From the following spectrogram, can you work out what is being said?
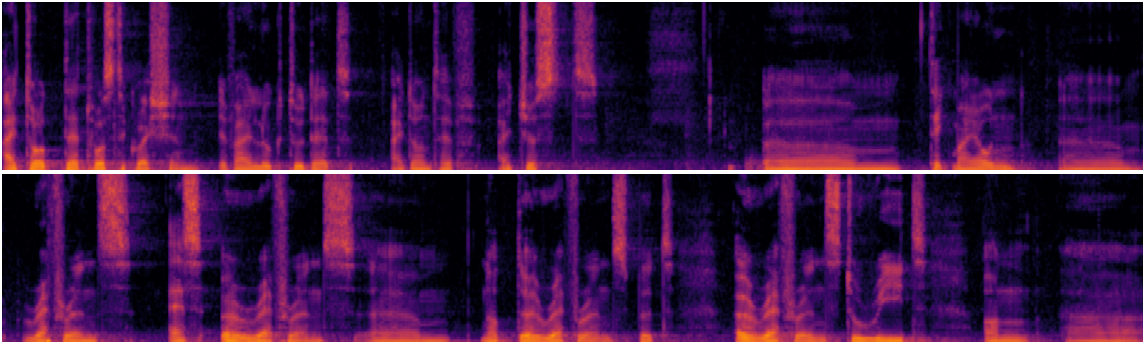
I thought that was the question. If I look to that, I don't have, I just um, take my own um, reference as a reference, um, not the reference, but a reference to read on uh,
